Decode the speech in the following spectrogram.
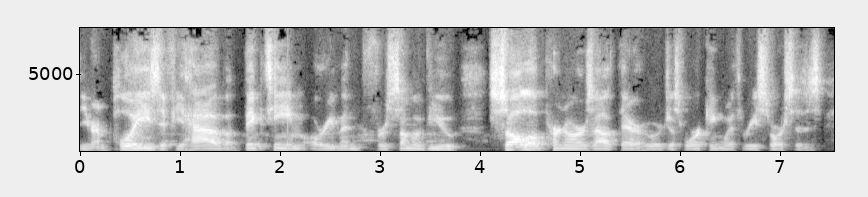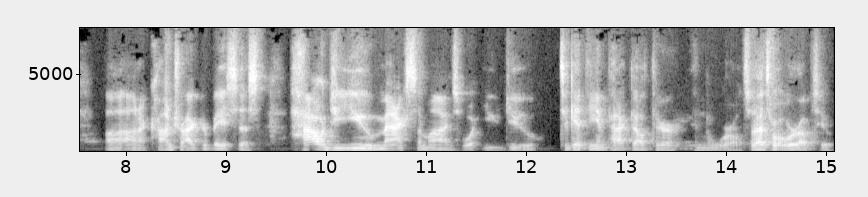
your employees, if you have a big team, or even for some of you solopreneurs out there who are just working with resources uh, on a contractor basis. How do you maximize what you do to get the impact out there in the world? So that's what we're up to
